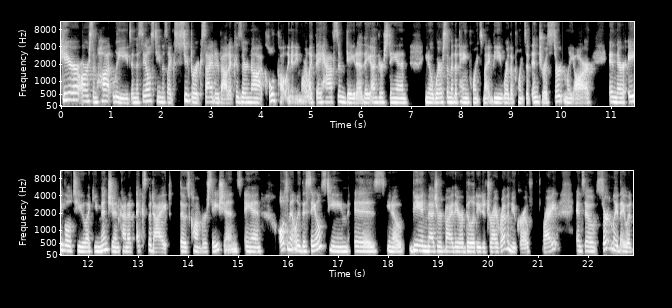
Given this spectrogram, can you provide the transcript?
here are some hot leads and the sales team is like super excited about it because they're not cold calling anymore. Like they have some data. They understand you know where some of the pain points might be where the points of interest certainly are and they're able to like you mentioned kind of expedite those conversations. And ultimately the sales team is you know being measured by their ability to drive revenue growth right? And so certainly they would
